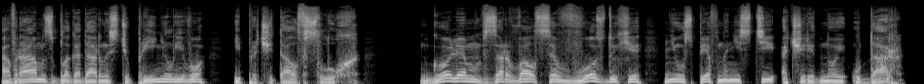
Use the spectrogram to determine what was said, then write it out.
Авраам с благодарностью принял его и прочитал вслух. Голем взорвался в воздухе, не успев нанести очередной удар.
